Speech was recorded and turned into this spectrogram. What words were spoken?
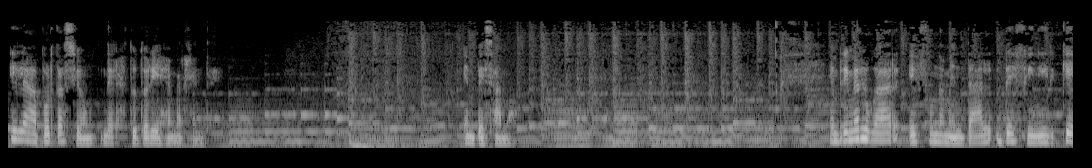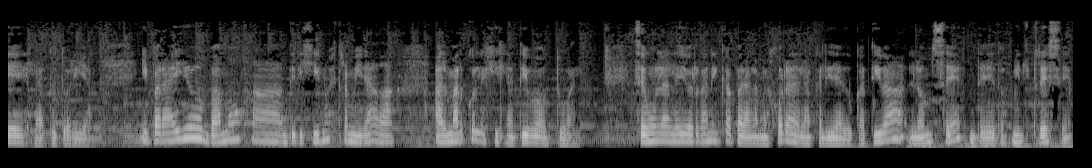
y la aportación de las tutorías emergentes. Empezamos. En primer lugar, es fundamental definir qué es la tutoría y para ello vamos a dirigir nuestra mirada al marco legislativo actual. Según la Ley Orgánica para la Mejora de la Calidad Educativa, LOMCE, de 2013,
